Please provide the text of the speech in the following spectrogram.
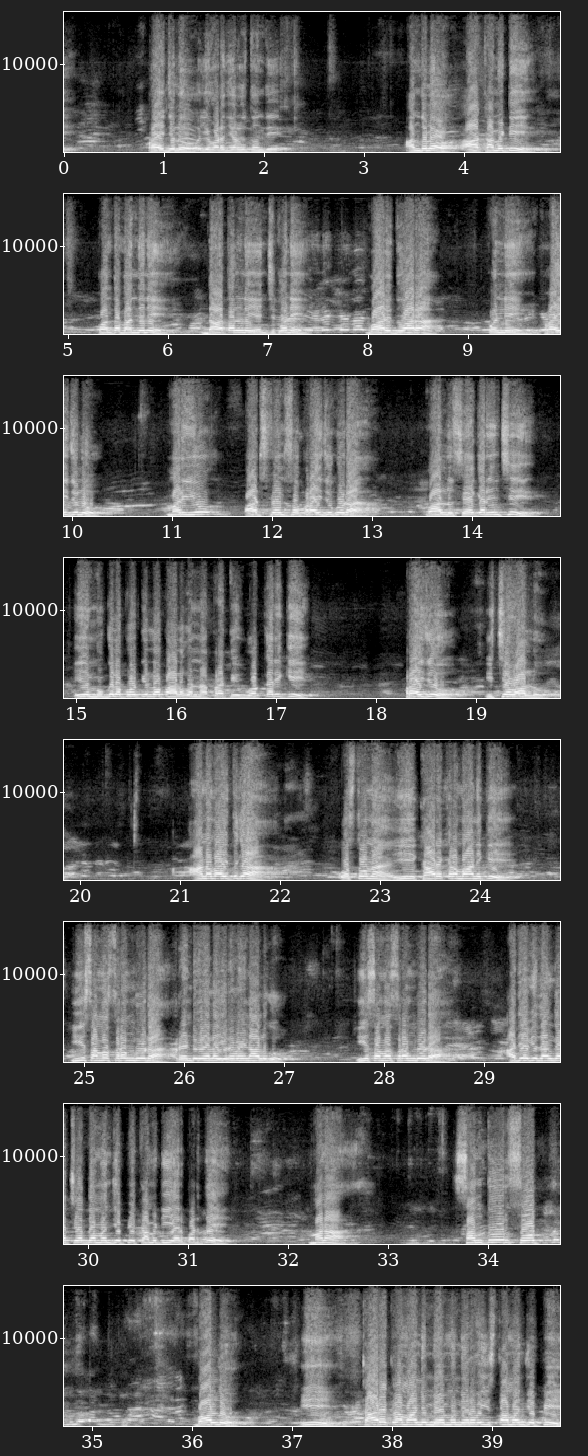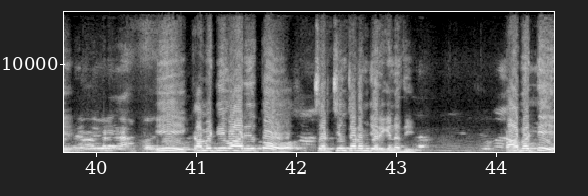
ప్రైజులు ఇవ్వడం జరుగుతుంది. అందులో ఆ కమిటీ కొంతమందిని దాతల్ని ఎంచుకొని వారి ద్వారా కొన్ని ప్రైజులు మరియు పార్టిసిపెంట్స్ ప్రైజు కూడా వాళ్ళు సేకరించి ఈ ముగ్గుల పోటీల్లో పాల్గొన్న ప్రతి ఒక్కరికి ప్రైజు ఇచ్చేవాళ్ళు. ఆనవాయితీగా వస్తున్న ఈ కార్యక్రమానికి ఈ సంవత్సరం కూడా రెండు వేల ఇరవై నాలుగు ఈ సంవత్సరం కూడా అదేవిధంగా చేద్దామని చెప్పి కమిటీ ఏర్పడితే మన సంతూర్ సోప్ వాళ్ళు ఈ కార్యక్రమాన్ని మేము నిర్వహిస్తామని చెప్పి ఈ కమిటీ వారితో చర్చించడం జరిగినది. కాబట్టి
